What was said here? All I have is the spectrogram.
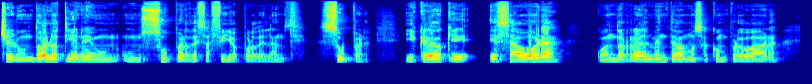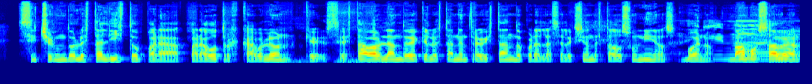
Cherundolo tiene un, un súper desafío por delante, súper. Y creo que es ahora cuando realmente vamos a comprobar si Cherundolo está listo para, para, otro escablón, que se estaba hablando de que lo están entrevistando para la selección de Estados Unidos. Bueno, vamos a ver.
